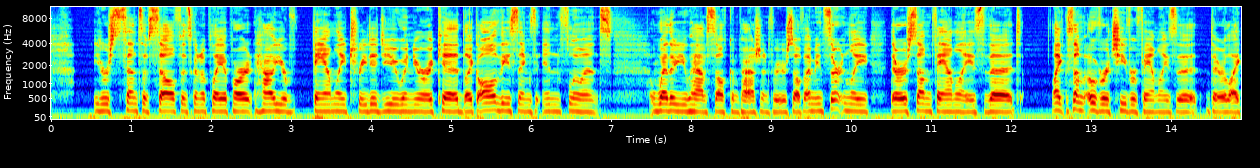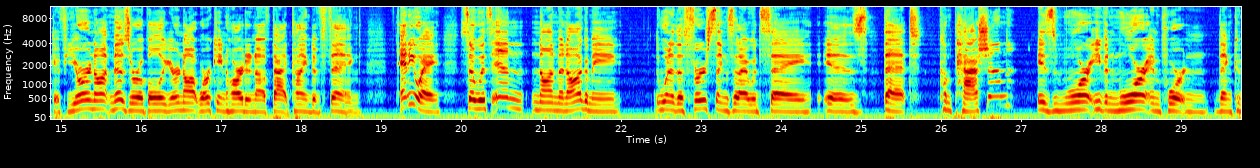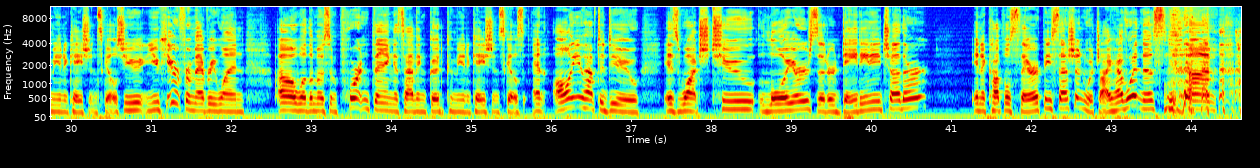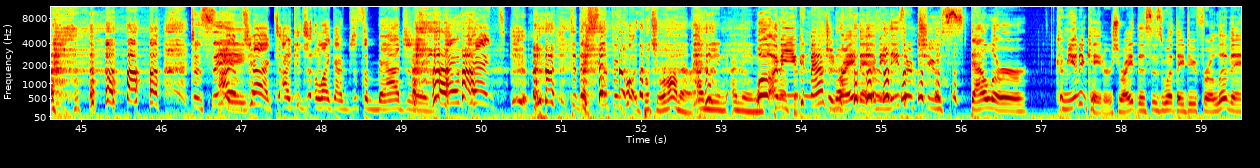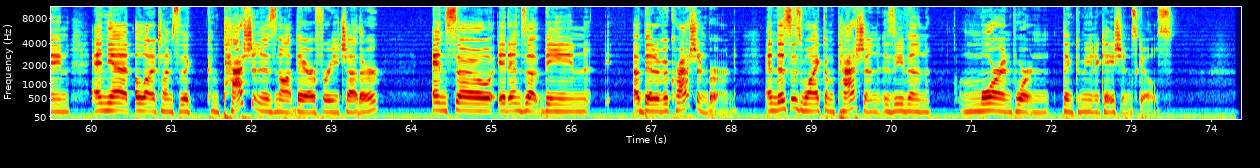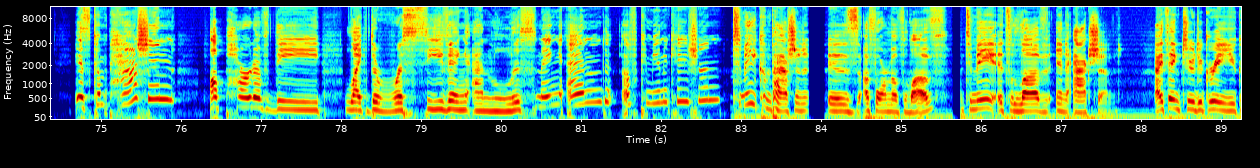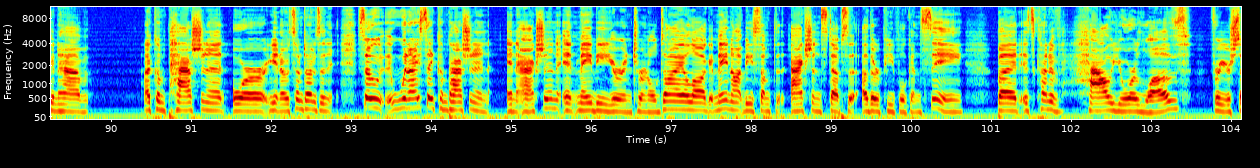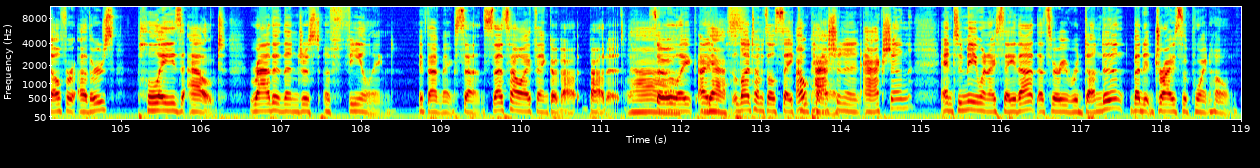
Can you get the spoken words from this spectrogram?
Your sense of self is going to play a part. How your family treated you when you were a kid. Like all these things influence whether you have self-compassion for yourself. I mean certainly there are some families that like some overachiever families that they're like, if you're not miserable, you're not working hard enough, that kind of thing. Anyway, so within non monogamy, one of the first things that I would say is that compassion is more even more important than communication skills. You you hear from everyone, "Oh, well the most important thing is having good communication skills." And all you have to do is watch two lawyers that are dating each other in a couples therapy session, which I have witnessed, um, to see. I object. I could like I'm just imagining. I object. Did they slip and call? But Your Honor, I mean, I mean. Well, I mean, you can imagine, right? They, I mean, these are two stellar communicators, right? This is what they do for a living, and yet a lot of times the compassion is not there for each other, and so it ends up being a bit of a crash and burn. And this is why compassion is even more important than communication skills. Is compassion a part of the like the receiving and listening end of communication? To me, compassion is a form of love. To me, it's love in action. I think to a degree you can have a compassionate or, you know, sometimes an so when I say compassion in, in action, it may be your internal dialogue. It may not be some action steps that other people can see, but it's kind of how your love for yourself or others plays out rather than just a feeling if that makes sense that's how i think about about it ah, so like I, yes. a lot of times i'll say compassion okay. and action and to me when i say that that's very redundant but it drives the point home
